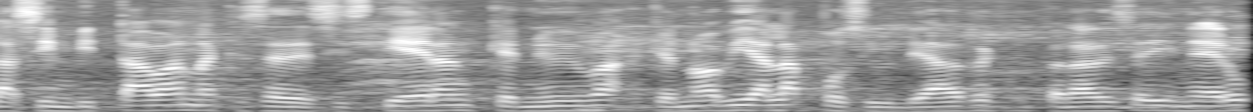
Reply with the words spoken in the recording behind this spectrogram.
las invitaban a que se desistieran, que no, iba, que no había la posibilidad de recuperar ese dinero.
